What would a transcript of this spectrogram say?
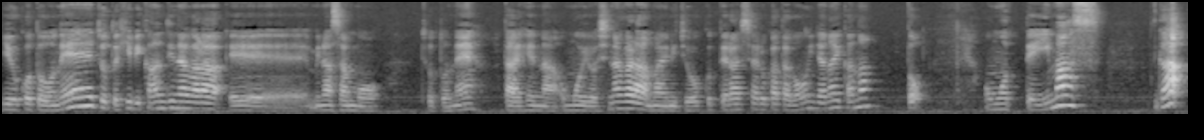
いうことをねちょっと日々感じながら、えー、皆さんもちょっとね大変な思いをしながら毎日を送ってらっしゃる方が多いんじゃないかなと思っています。が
